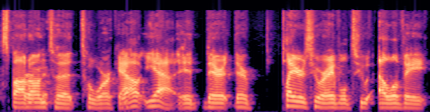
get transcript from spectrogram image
spot Perfect. on to to work yep. out. Yeah, it, they're they're players who are able to elevate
